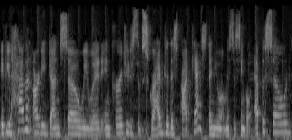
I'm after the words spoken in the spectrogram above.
If you haven't already done so, we would encourage you to subscribe to this podcast. Then you won't miss a single episode.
